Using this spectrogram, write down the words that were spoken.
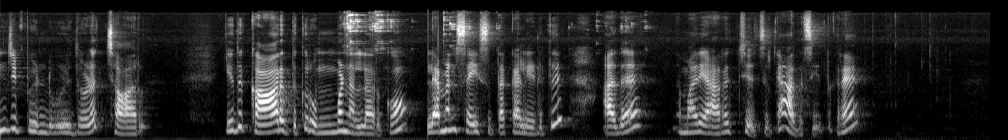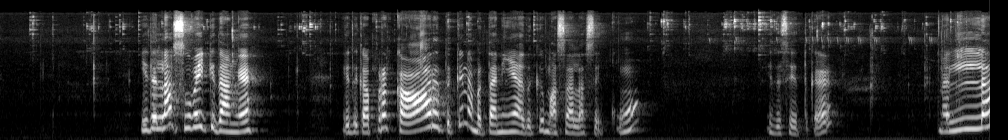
இஞ்சி பூண்டு விழுதோட சாறு. இது காரத்துக்கு ரொம்ப நல்லா இருக்கும் லெமன் சைஸ் தக்காளி எடுத்து அதை இந்த மாதிரி அரைச்சி வச்சுருக்கேன். அதை சேர்த்துக்கிறேன். இதெல்லாம் சுவைக்கு தாங்க இதுக்கப்புறம் காரத்துக்கு நம்ம தனியாக அதுக்கு மசாலா சேர்க்குவோம். இதை சேர்த்துக்கிறேன். நல்லா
